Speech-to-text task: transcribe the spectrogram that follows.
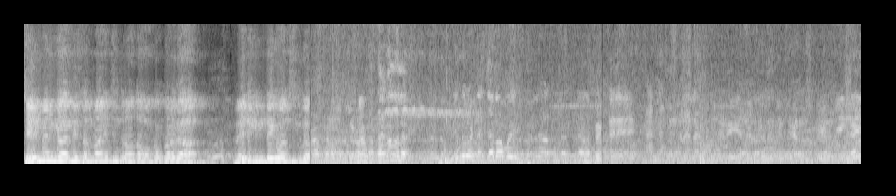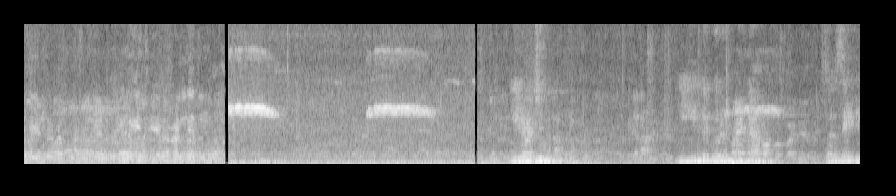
చైర్మన్ గారిని సన్మానించిన తర్వాత ఒక్కొక్కరుగా వేదికని దిగవలసిందిగా ఈరోజు ఈ ఇందుకూరుపేట సొసైటీ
